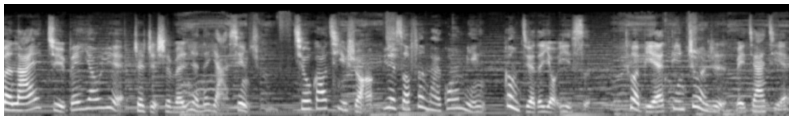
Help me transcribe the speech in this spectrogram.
本来举杯邀月，这只是文人的雅兴。”秋高气爽，月色分外光明，更觉得有意思。特别定这日为佳节，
